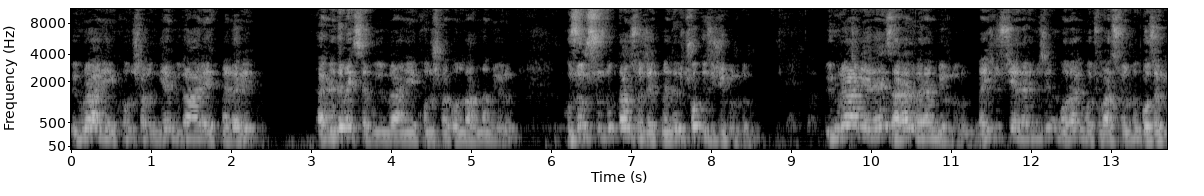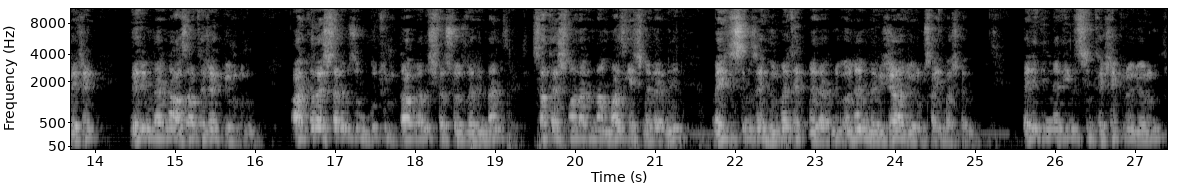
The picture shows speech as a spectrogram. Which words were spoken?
Ümraniye'yi konuşalım diye müdahale etmeleri, her ne demekse bu Ümraniye'yi konuşmak onu da anlamıyorum, huzursuzluktan söz etmeleri çok üzücü bir durum. Ümraniye'ye zarar veren bir durum. Meclis üyelerimizin moral motivasyonunu bozabilecek, verimlerini azaltacak bir durum. Arkadaşlarımızın bu tür davranış ve sözlerinden, sataşmalarından vazgeçmelerini, meclisimize hürmet etmelerini önemli rica ediyorum Sayın Başkanım. Beni dinlediğiniz için teşekkür ediyorum.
